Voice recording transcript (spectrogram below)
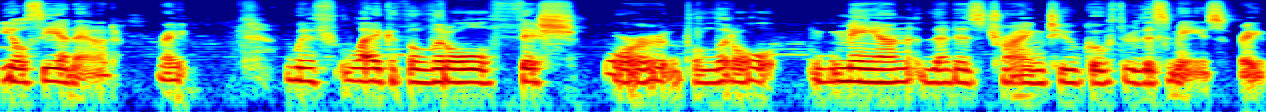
you'll see an ad, right? With like the little fish or the little man that is trying to go through this maze, right?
